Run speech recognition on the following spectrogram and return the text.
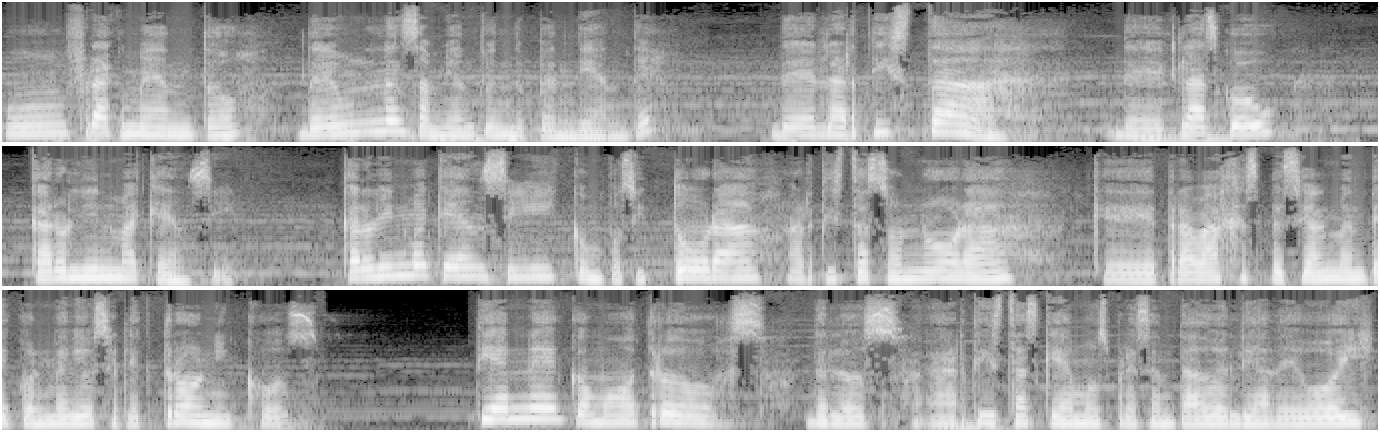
un fragmento de un lanzamiento independiente del artista de Glasgow, Caroline Mackenzie. Caroline Mackenzie, compositora, artista sonora, que trabaja especialmente con medios electrónicos, tiene, como otros de los artistas que hemos presentado el día de hoy,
